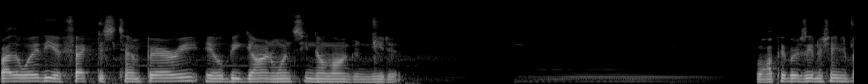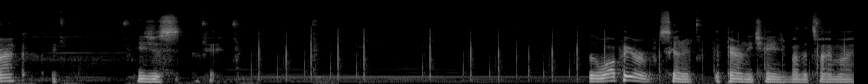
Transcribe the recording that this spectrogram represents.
By the way, the effect is temporary. It will be gone once you no longer need it. Wallpaper is gonna change back? He's just... okay. The wallpaper is gonna apparently change by the time I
